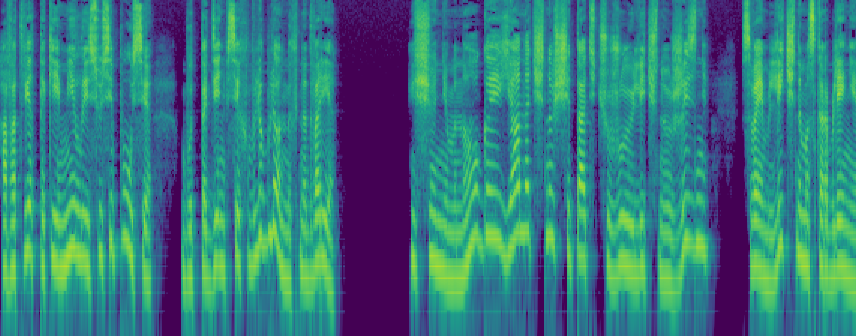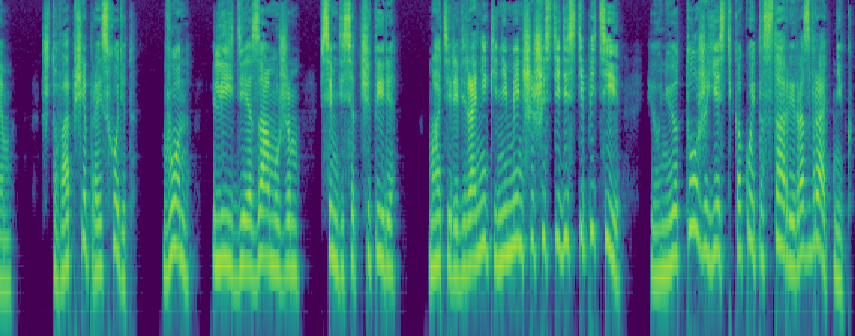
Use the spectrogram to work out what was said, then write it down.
А в ответ такие милые сюси-пуси, будто день всех влюбленных на дворе. Еще немного, и я начну считать чужую личную жизнь своим личным оскорблением. Что вообще происходит? Вон, Лидия замужем, в 74. Матери Вероники не меньше 65, и у нее тоже есть какой-то старый развратник.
